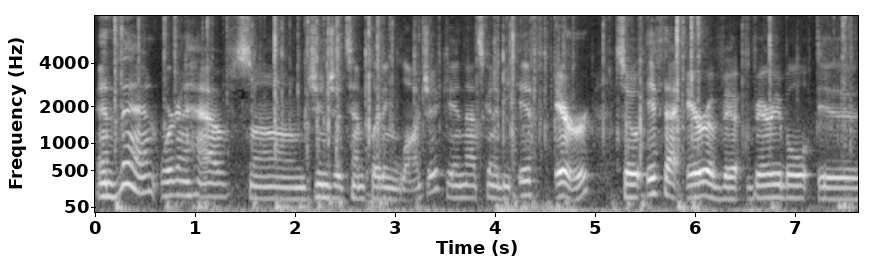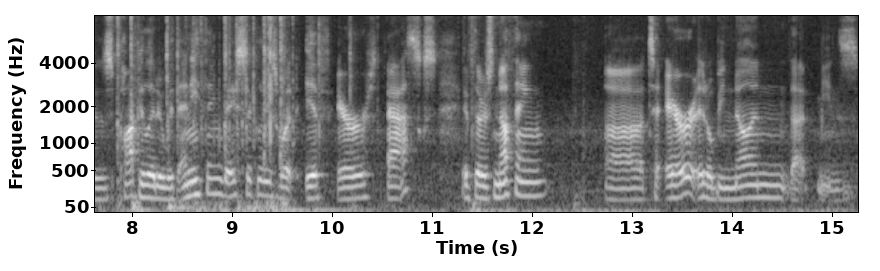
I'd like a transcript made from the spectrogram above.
And then we're going to have some Jinja templating logic, and that's going to be if error. So if that error va variable is populated with anything, basically, is what if error asks. If there's nothing uh, to error, it'll be none. That means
